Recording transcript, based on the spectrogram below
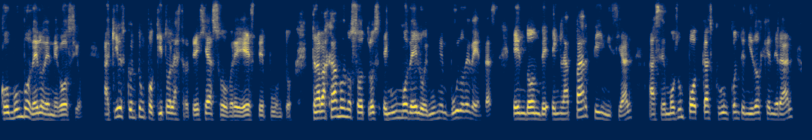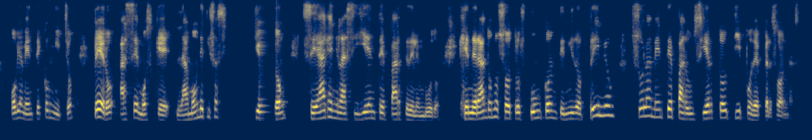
como un modelo de negocio. Aquí les cuento un poquito la estrategia sobre este punto. Trabajamos nosotros en un modelo, en un embudo de ventas, en donde en la parte inicial hacemos un podcast con un contenido general, obviamente con nicho, pero hacemos que la monetización se haga en la siguiente parte del embudo, generando nosotros un contenido premium solamente para un cierto tipo de personas.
